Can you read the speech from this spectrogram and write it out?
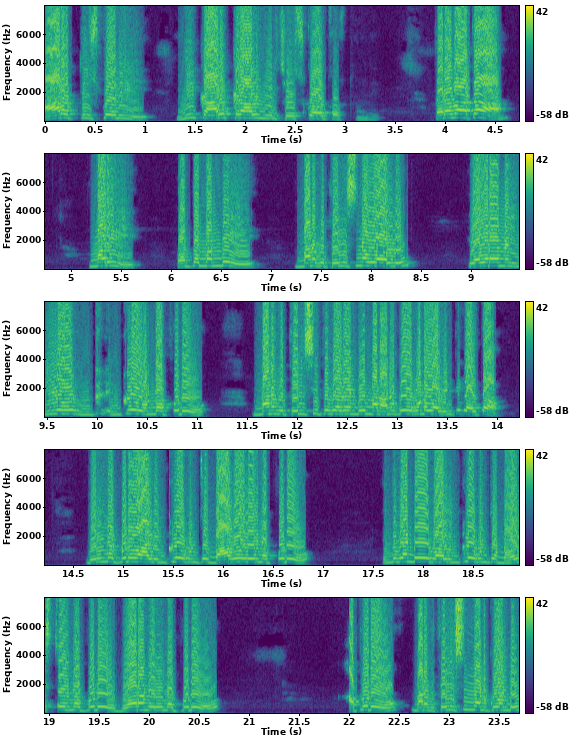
ఆరతి తీసుకొని మీ కార్యక్రమాలు మీరు చేసుకోవాల్సి వస్తుంది. తర్వాత మరి కొంతమంది మనకు తెలిసిన వాళ్ళు ఎవరైనా ఇల్లు ఇంట్లో- ఇంట్లో ఉన్నప్పుడు మనకు తెలిసింది కదండి మనం అనుకోకుండా వాళ్ళ ఇంటికి వెళ్తాం. వెళ్ళినప్పుడు వాళ్ళ ఇంట్లో కొంచెం బాగోలేనప్పుడు ఎందుకంటే వాళ్ళ ఇంట్లో కొంచెం బహిష్ట అయినప్పుడు దూరం వెళ్ళినప్పుడు అప్పుడు మనకు తెలిసిందనుకోండి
